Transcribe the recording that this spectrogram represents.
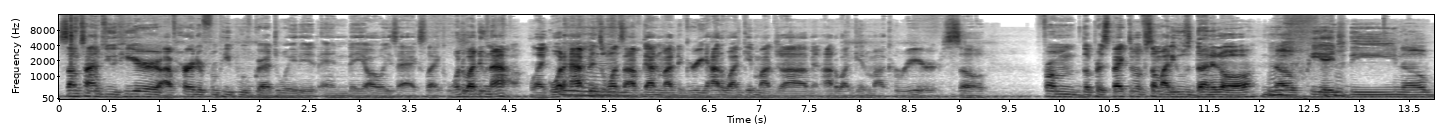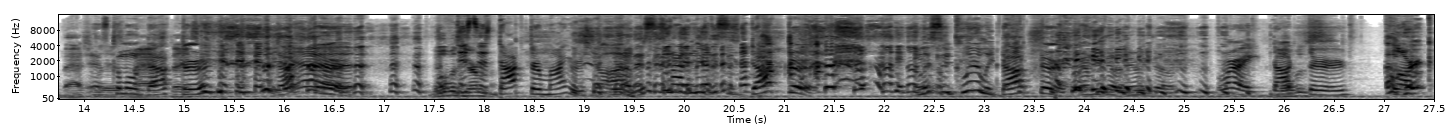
sometimes you hear, I've heard it from people who've graduated, and they always ask, like, "What do I do now? Like, what mm. happens once I've gotten my degree? How do I get my job, and how do I get my career?" So from the perspective of somebody who's done it all, you know, PhD, you know, bachelor's. Yes, come on, doctor. doctor. What was this your? This is Doctor Myers, y'all. Yeah, this is not me. This is doctor. Listen clearly, doctor. There we go. There we go. Right, Doctor Clark.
